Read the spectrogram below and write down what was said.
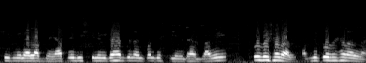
স্পিড মিলা লাভ নাই। আপনি বিশ কিলোমিটার হাঁটবেন আমি পঞ্চাশ কিলোমিটার হাঁটবো। আমি প্রফেশনাল আপনি প্রফেশনাল না।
